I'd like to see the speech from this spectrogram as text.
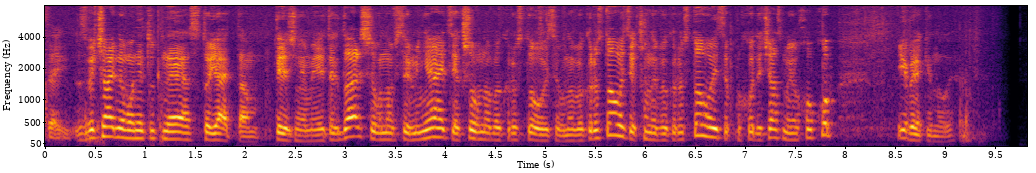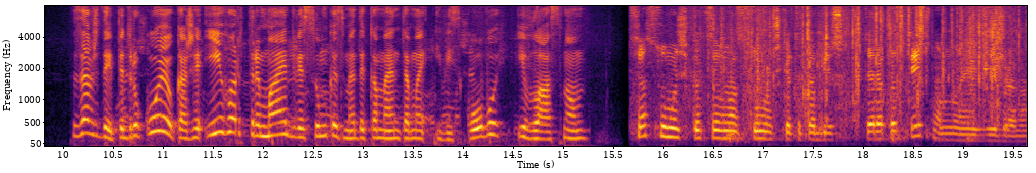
Це, звичайно, вони тут не стоять там тижнями і так далі, воно все міняється. Якщо воно використовується, воно використовується. Якщо не використовується, проходить час, ми його хоп-хоп і викинули. Завжди під рукою, каже Ігор, тримає дві сумки з медикаментами і військову, і власну. Ця сумочка, це у нас сумочка така більш терапевтична, мною зібрана.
